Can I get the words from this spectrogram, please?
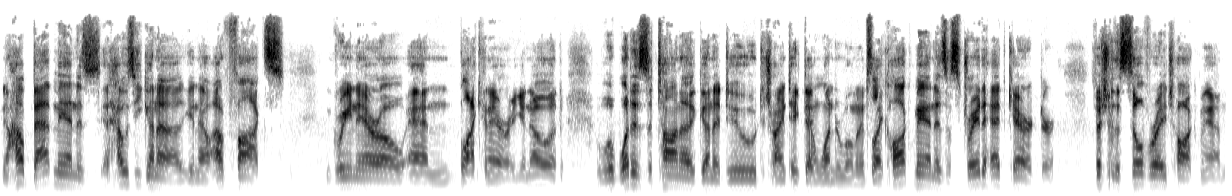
you know how Batman is how is he gonna you know outfox Green Arrow and Black Canary? You know, what is Zatanna gonna do to try and take down Wonder Woman? It's like Hawkman is a straight ahead character, especially the Silver Age Hawkman.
